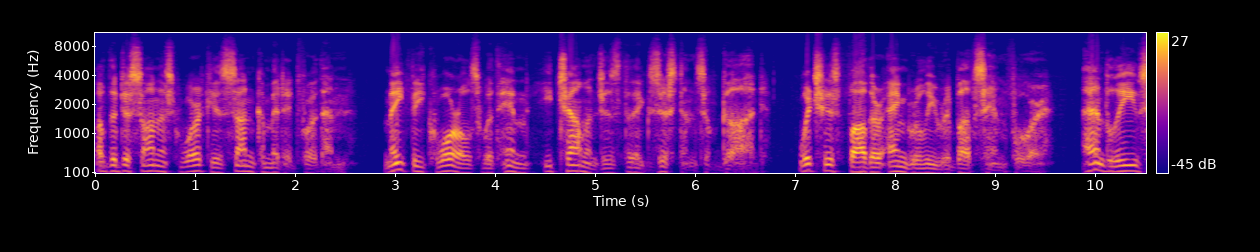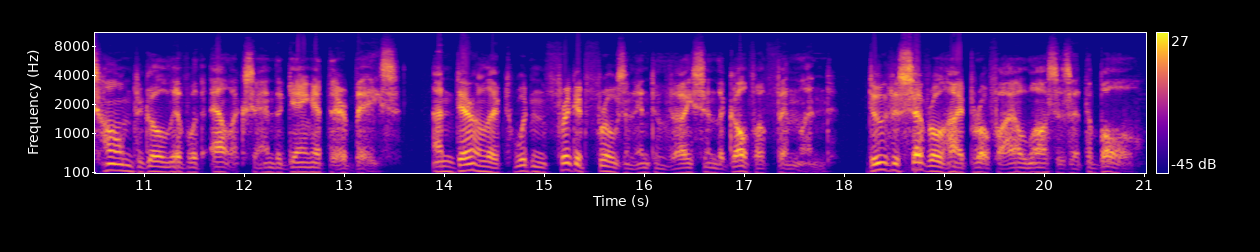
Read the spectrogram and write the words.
of the dishonest work his son committed for them. Matvey quarrels with him. He challenges the existence of God, which his father angrily rebuffs him for and leaves home to go live with Alex and the gang at their base, an derelict wooden frigate frozen into ice in the Gulf of Finland, due to several high profile losses at the ball,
